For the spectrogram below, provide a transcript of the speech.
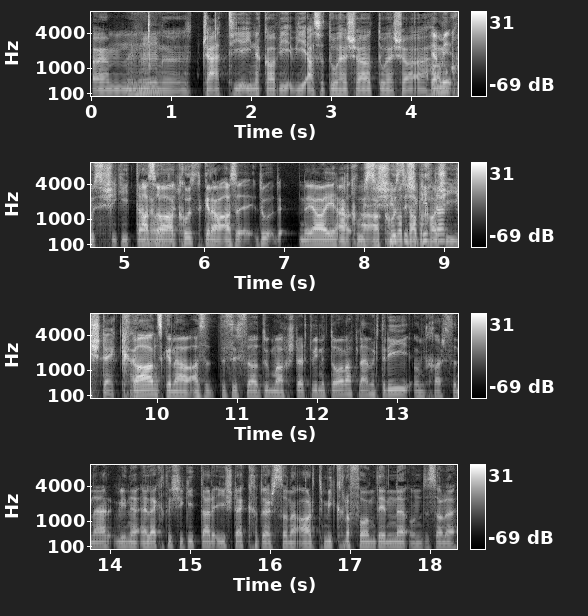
ähm, Mhm. äh, Chat hier reingehen? Wie, wie, also du hast ja, du hast ja eine Ja, halbakustische Gitarre, also akustisch, genau, also du, ja, ich, akustische, du aber kannst einstecken. Ganz genau. Also das ist so, du machst dort wie einen Tonabnehmer rein und kannst so dann wie eine elektrische Gitarre einstecken. Du hast so eine Art Mikrofon drin und so, eine,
